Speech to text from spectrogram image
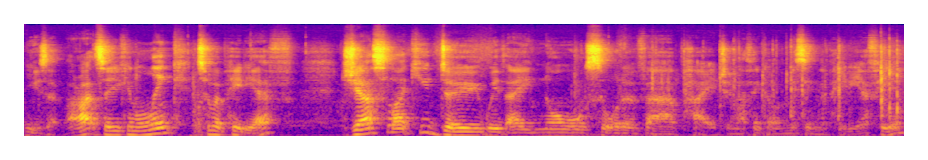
use it. Alright, so you can link to a PDF, just like you do with a normal sort of uh, page. And I think I'm missing the PDF here.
